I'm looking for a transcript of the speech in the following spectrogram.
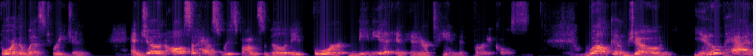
for the West Region. And Joan also has responsibility for media and entertainment verticals. Welcome, Joan. You've had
